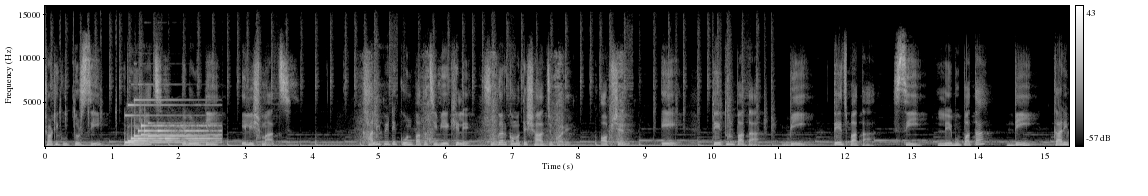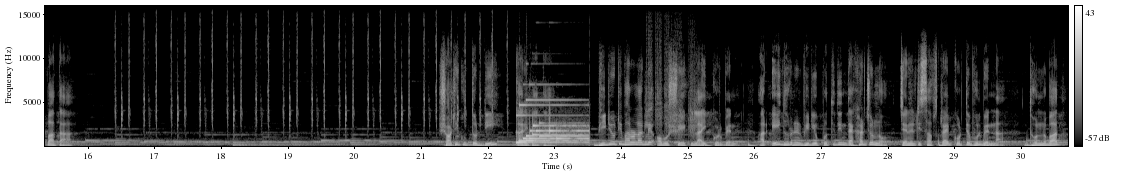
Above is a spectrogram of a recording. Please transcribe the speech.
সঠিক উত্তর সি, রুই মাছ এবং ডি, ইলিশ মাছ। খালি পেটে কোন পাতা চিবিয়ে খেলে সুগার কমাতে সাহায্য করে? অপশন এ, তেঁতুল পাতা, বি, তেজপাতা, সি, লেবু পাতা, ডি, কারি পাতা। সঠিক উত্তর ডি, কারি পাতা। ভিডিওটি ভালো লাগলে অবশ্যই একটি লাইক করবেন। আর এই ধরনের ভিডিও প্রতিদিন দেখার জন্য চ্যানেলটি সাবস্ক্রাইব করতে ভুলবেন না। ধন্যবাদ।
